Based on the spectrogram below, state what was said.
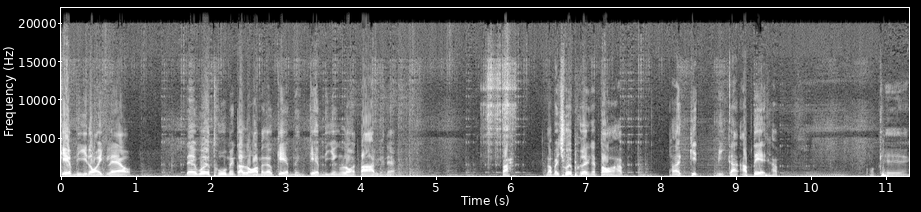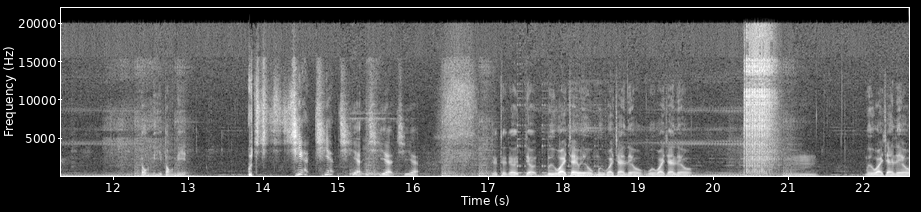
เกมนี้หลออีกแล้วไดเวอร์ทูแม่งก็หลอมาแล้วเกมหนึ่งเกมนี้ยังหลอตามอยู่เนี่ยไปเราไปช่วยเพื่อนกันต่อครับ ภารกิจมีการอัปเดตครับ โอเค ตรงนี้ตรงนี้อุ๊ยเชี่ยเชี่ยเชี่ยเชี่ยเชี่ยเดี๋ยวเดี๋ยวเดี๋ยวมือไวใจเร็วมือไวใจเร็วมือไวใจเร็วมือไวใจเร็ว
